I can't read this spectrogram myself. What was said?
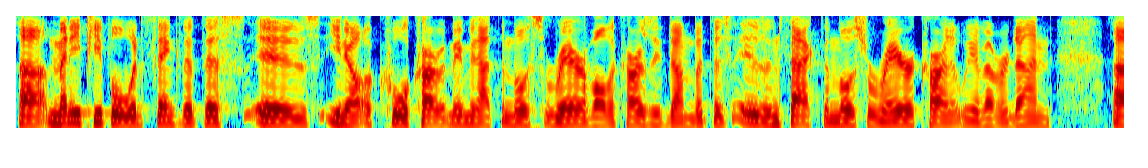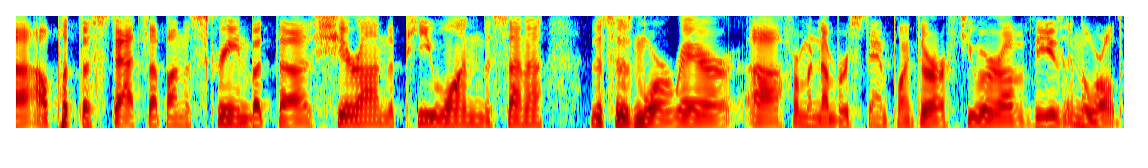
uh, many people would think that this is, you know, a cool car, but maybe not the most rare of all the cars we've done. But this is, in fact, the most rare car that we have ever done. Uh, I'll put the stats up on the screen, but the Chiron, the P1, the Senna, this is more rare uh, from a numbers standpoint. There are fewer of these in the world.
